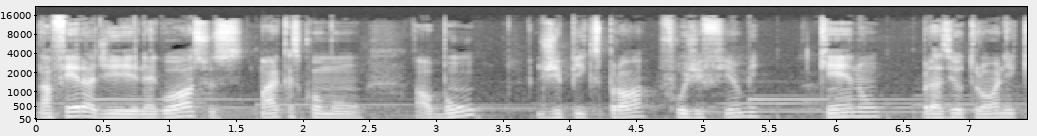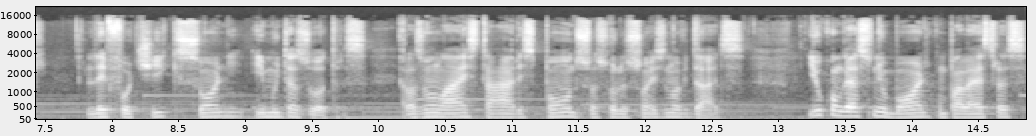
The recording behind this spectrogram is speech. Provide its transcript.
Na feira de negócios, marcas como Album, Gpix Pro, Fujifilm, Canon, Brasiltronic, Lefotic, Sony e muitas outras. Elas vão lá estar expondo suas soluções e novidades. E o Congresso Newborn com palestras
